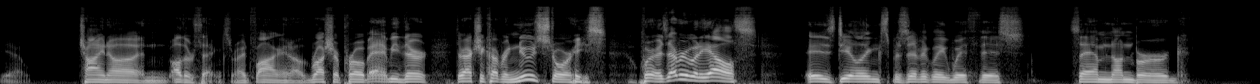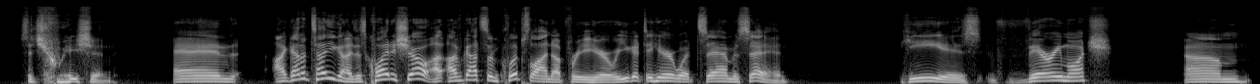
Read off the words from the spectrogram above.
you know China and other things, right? Fox, you know, Russia probe. I mean, they're they're actually covering news stories, whereas everybody else is dealing specifically with this Sam Nunberg situation. And I got to tell you guys, it's quite a show. I, have got some clips lined up for you here where you get to hear what Sam is saying. He is very much, um,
